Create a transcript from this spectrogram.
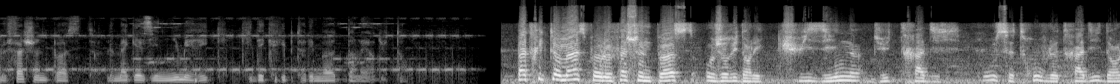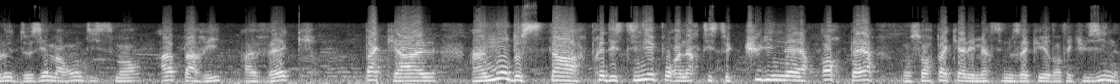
Le Fashion Post, le magazine numérique qui décrypte les modes dans l'air du temps. Patrick Thomas pour le Fashion Post, aujourd'hui dans les cuisines du Tradi. Où se trouve le Tradi Dans le deuxième arrondissement à Paris avec Pacal, un nom de star prédestiné pour un artiste culinaire hors pair. Bonsoir Pacal et merci de nous accueillir dans tes cuisines.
